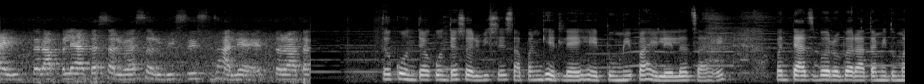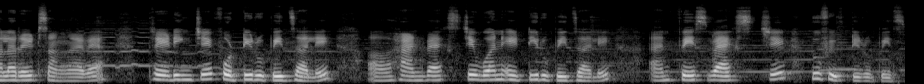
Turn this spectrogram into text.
हाय तर आपल्या आता सर्व सर्विसेस झाल्या आहेत. तर आता तर कोणत्या कोणत्या सर्विसेस आपण घेतल्या आहे हे तुम्ही पाहिलेलंच आहे. पण त्याचबरोबर आता मी तुम्हाला रेट सांगणार आहे. थ्रेडिंगचे फोर्टी रुपीज झाले हँड वॅक्सचे वन एटी रुपीज झाले अँड फेस वॅक्सचे टू फिफ्टी रुपीज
